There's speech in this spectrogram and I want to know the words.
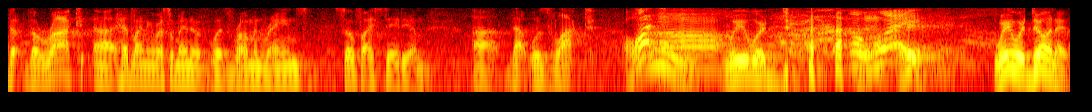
the, the Rock uh, headlining WrestleMania with Roman Reigns, SoFi Stadium, uh, that was locked. What? We were, No way. we were doing it.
